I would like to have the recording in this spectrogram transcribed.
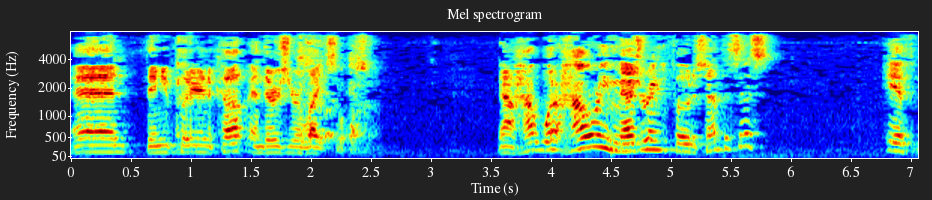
And then you put it in a cup, and there's your light source. Now, how, what, how are we measuring photosynthesis? If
